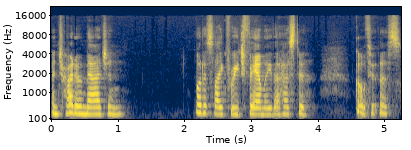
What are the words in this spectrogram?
And try to imagine what it's like for each family that has to go through this.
